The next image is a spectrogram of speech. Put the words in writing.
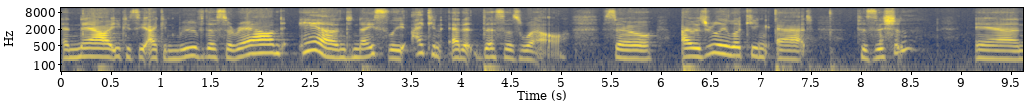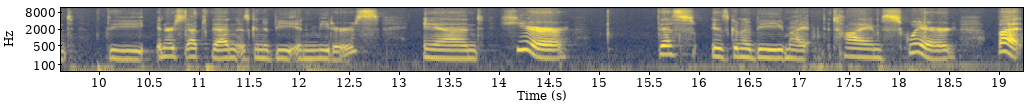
And now you can see I can move this around and nicely I can edit this as well. So I was really looking at position and the intercept then is going to be in meters and here this is going to be my time squared but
